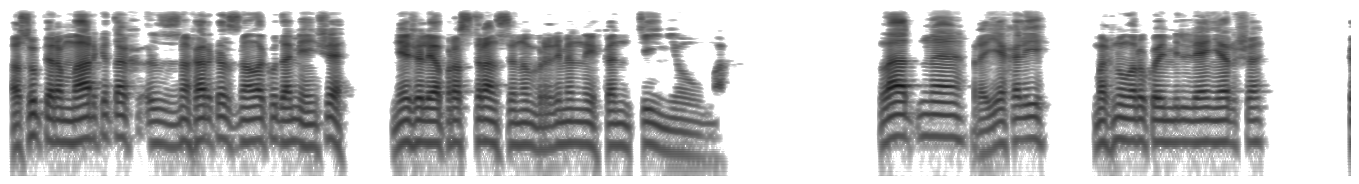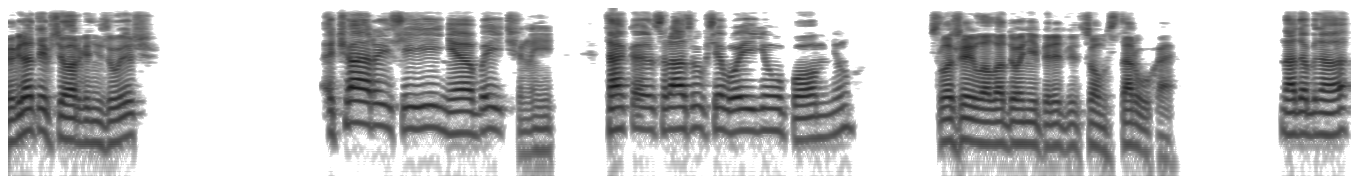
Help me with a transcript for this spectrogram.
о супермаркетах знахарка знала куда меньше, нежели о пространственном временных континиумах. — Ладно, проехали, — махнула рукой миллионерша. — Когда ты все организуешь? — Чары сии необычные, так э, сразу всего и не упомню, — сложила ладони перед лицом старуха. — Надобно,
